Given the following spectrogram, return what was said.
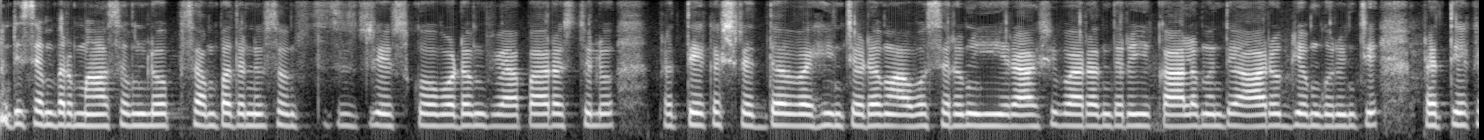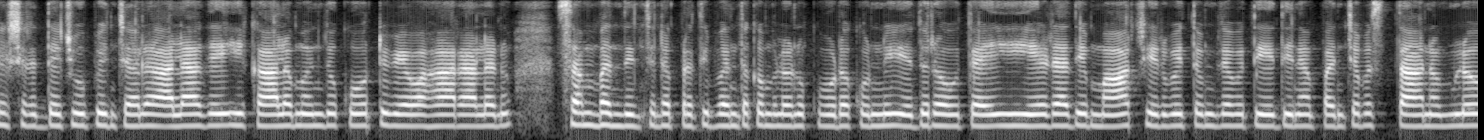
డిసెంబర్ మాసంలో సంపదను చేసుకోవడం వ్యాపారస్తులు ప్రత్యేక శ్రద్ధ వహించడం అవసరం. ఈ రాశి వారందరూ ఈ కాలమందు ఆరోగ్యం గురించి ప్రత్యేక శ్రద్ధ చూపించాలి. అలాగే ఈ కాలమందు కోర్టు వ్యవహారాలను సంబంధించిన ప్రతిబంధకములను కూడా కొన్ని ఎదురవుతాయి. ఈ ఏడాది మార్చి ఇరవై తొమ్మిదవ తేదీన పంచమ స్థానంలో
